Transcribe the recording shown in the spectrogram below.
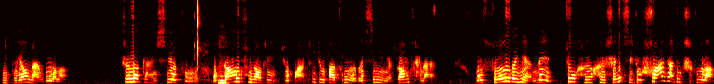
你不要难过了。”真的感谢主！我刚听到这一句话，这句话从我的心里面刚出来。我所有的眼泪就很很神奇，就刷一下就止住了，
